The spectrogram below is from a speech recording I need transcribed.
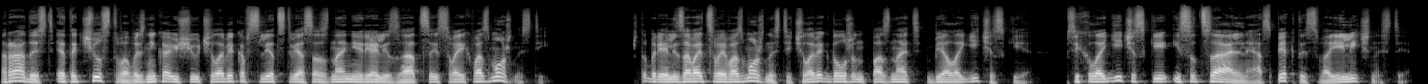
Радость это чувство, возникающее у человека вследствие осознания реализации своих возможностей. Чтобы реализовать свои возможности, человек должен познать биологические, психологические и социальные аспекты своей личности.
